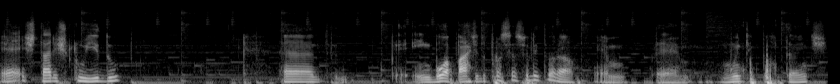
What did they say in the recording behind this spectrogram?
é estar excluído é, em boa parte do processo eleitoral. É, é muito importante,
